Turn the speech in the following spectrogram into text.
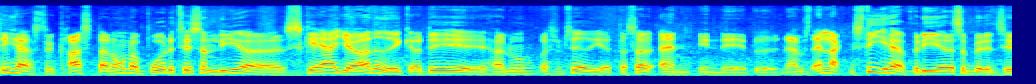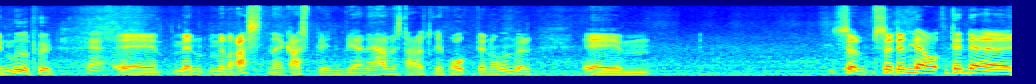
det her stykke græs, der er nogen, der bruger det til sådan lige at skære hjørnet, ikke? og det har nu resulteret i, at der så er en, en blevet nærmest anlagt en sti her, fordi ellers så bliver det til en mudderpøl. Ja. Øh, men, men resten af græsplænen bliver nærmest aldrig brugt af nogen, vel? Øh, så, så den der, den der,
